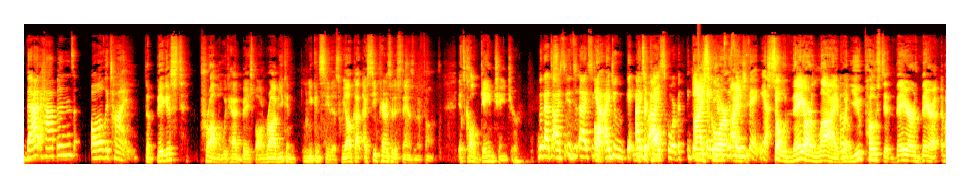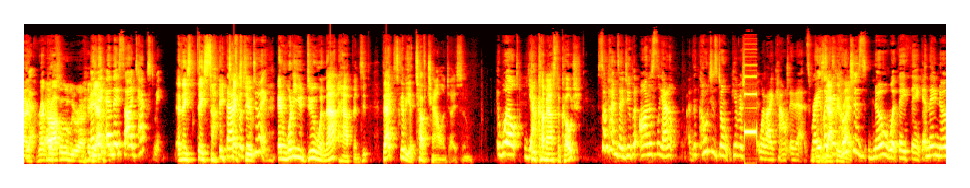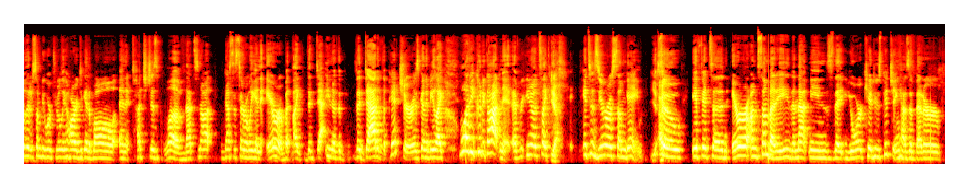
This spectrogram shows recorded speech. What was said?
that happens all the time. the biggest problem we've had baseball, and Rob, you can you mm. can see this. We all got. I see parents at the stands in their phones. It's called GameChanger. But that's I. It's, I yeah, Oh, I do. I do it? I score, but game I changer score, is the same IG. thing. Yeah. So they are live Oh. when you post it. They are there. Am I Yeah. correct, Rob? Absolutely right. And Yeah. they and they side text me. And they they side That's text what you. they're doing. And what do you do when that happens? It, that's going to be a tough challenge, I assume. Well, Do yeah. you come ask the coach? Sometimes I do, but honestly, I don't. The coaches don't give a shit what I count it as, right? Exactly like the coaches know what they think, and they know that if somebody worked really hard to get a ball and it touched his glove, that's not necessarily an error. But like the dad, you know, the the dad of the pitcher is going to be like, "What he could have gotten it." Every, you know, it's like Yes. it's a zero sum game. Yeah, I- So if it's an error on somebody, then that means that your kid who's pitching has a better.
